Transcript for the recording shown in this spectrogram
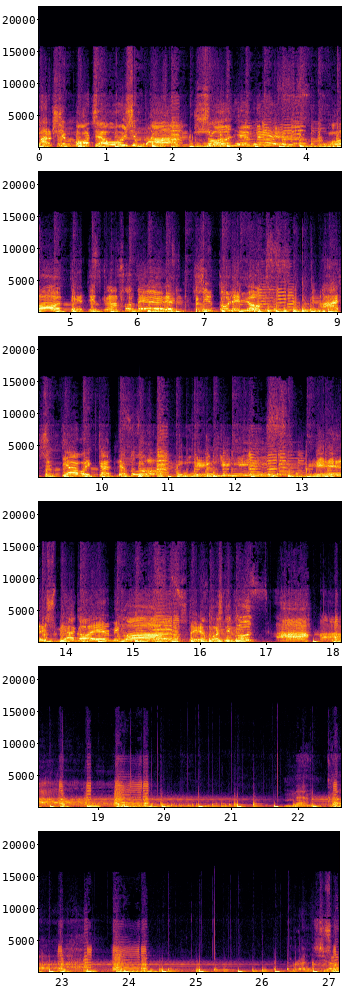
Vargšė močia užimta šunimis, vadovėlis šitulėlius. Ačiū Dievui, kad nesu tinginys. Ir iš miego ir miglos. Štai renku aš tiklus. Menka. Pradžia.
